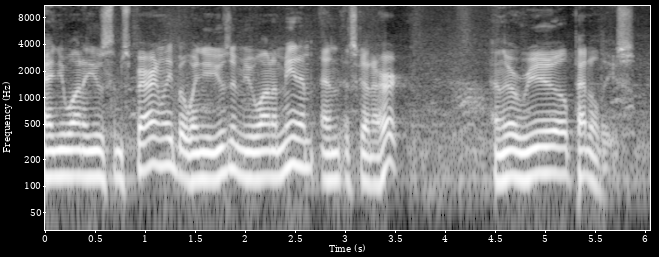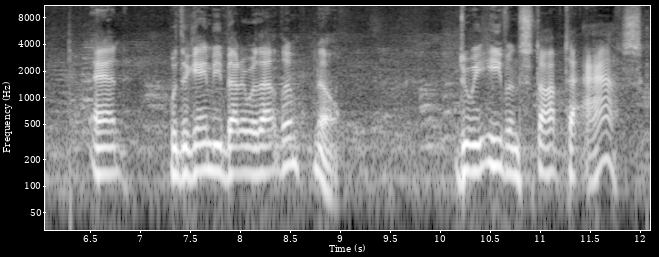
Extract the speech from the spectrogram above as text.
And you want to use them sparingly, but when you use them, you want to mean them, and it's going to hurt. And they're real penalties. And would the game be better without them? No. Do we even stop to ask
